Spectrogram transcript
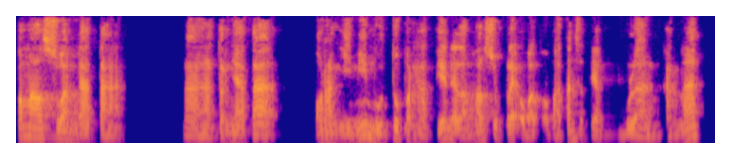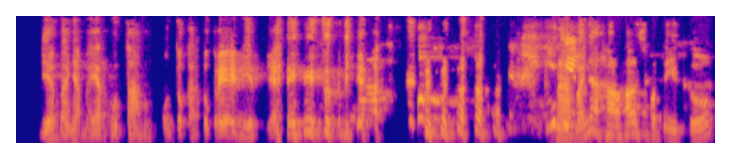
pemalsuan data. Nah, ternyata orang ini butuh perhatian dalam hal suplai obat-obatan setiap bulan karena dia banyak bayar hutang untuk kartu kredit ya. Itu dia. Nah banyak hal-hal seperti itu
